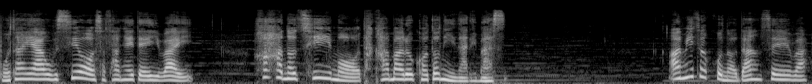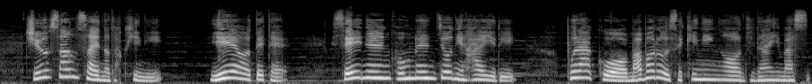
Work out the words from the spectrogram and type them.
豚や牛を捧げて祝い、母の地位も高まることになります。アミ族の男性は13歳の時に家を出て青年訓練所に入り、部落を守る責任を担います。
